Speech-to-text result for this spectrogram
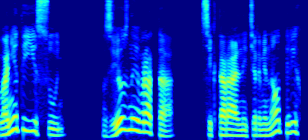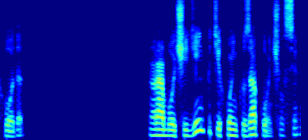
Планета Ясунь. Звездные врата. Секторальный терминал перехода. Рабочий день потихоньку закончился.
